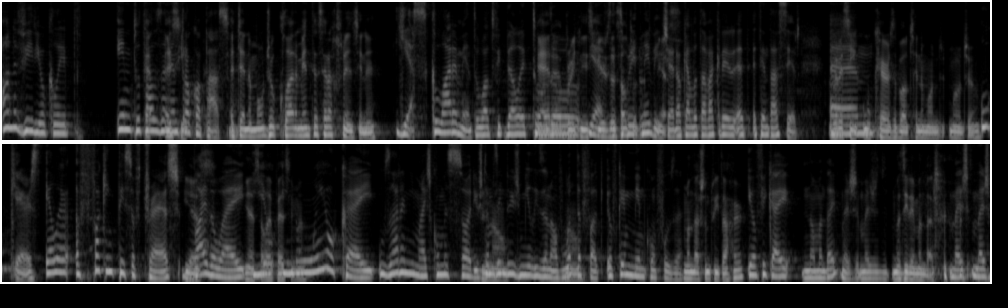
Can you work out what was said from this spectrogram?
on a video clip in 2000 É and assim, troca o passo. Até na Mojo, claramente essa era a referência, né? Yes, claramente. O outfit dela é todo. Era Britney Spears yes, dessa Britney altura. Bitch. Yes. Era o que ela estava a querer a, a tentar ser. Agora sim, Um, who cares about Tana Mojo? Who cares? Ela é a fucking piece of trash, Yes. by the way. Yes, e, ela é eu- e não é ok usar animais como acessórios. Estamos Não. em 2019. What Não. the fuck? Eu fiquei mesmo confusa. Mandaste um tweet a her? Eu fiquei. Não mandei, mas, mas, Mas irei mandar. mas, mas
